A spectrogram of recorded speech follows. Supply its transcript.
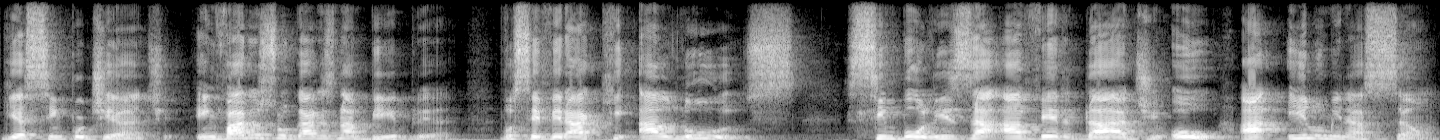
e assim por diante. Em vários lugares na Bíblia, você verá que a luz simboliza a verdade ou a iluminação.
